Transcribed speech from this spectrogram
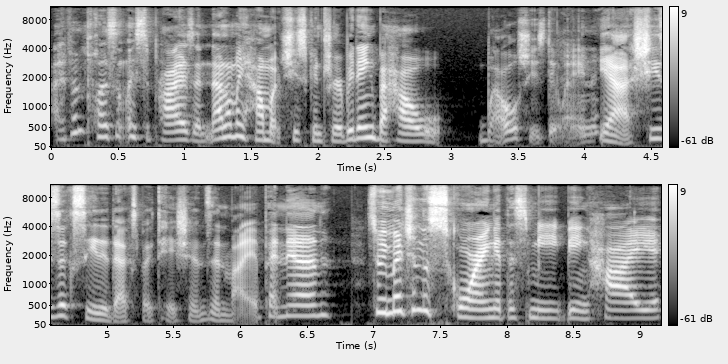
I've been pleasantly surprised at not only how much she's contributing, but how well she's doing. Yeah, she's exceeded expectations in my opinion. So we mentioned the scoring at this meet being high.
